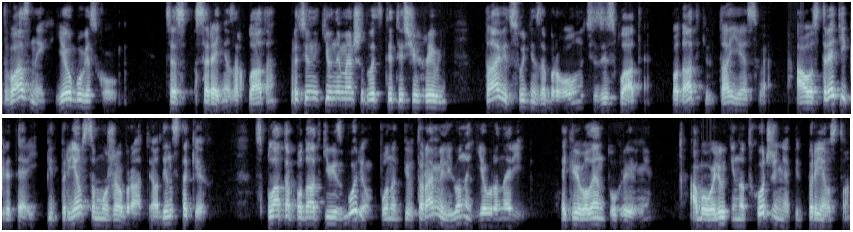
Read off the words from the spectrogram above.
Два з них є обов'язковими: це середня зарплата працівників не менше 20 тисяч гривень та відсутність заборгованості зі сплати податків та ЄСВ. А ось третій критерій підприємство може обрати один з таких: сплата податків і зборів понад 1,5 мільйона євро на рік, еквівалент у гривні, або валютні надходження підприємства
